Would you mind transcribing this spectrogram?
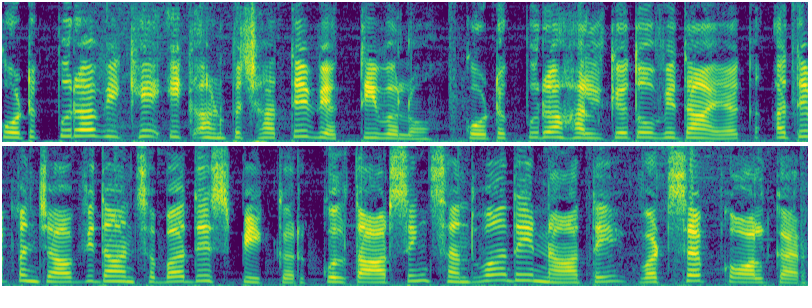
ਕੋਟਕਪੁਰਾ ਵਿਖੇ ਇੱਕ ਅਣਪਛਾਤੇ ਵਿਅਕਤੀ ਵੱਲੋਂ ਕੋਟਕਪੁਰਾ ਹਲਕੇ ਤੋਂ ਵਿਧਾਇਕ ਅਤੇ ਪੰਜਾਬ ਵਿਧਾਨ ਸਭਾ ਦੇ ਸਪੀਕਰ ਕੁਲਤਾਰ ਸਿੰਘ ਸੰਧਵਾ ਦੇ ਨਾਂ ਤੇ WhatsApp ਕਾਲ ਕਰ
